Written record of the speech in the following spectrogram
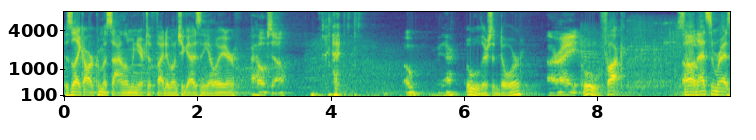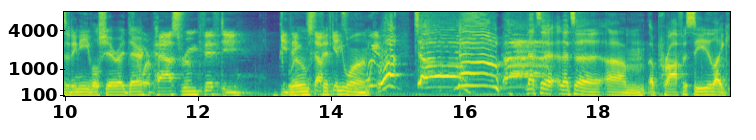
It's like Arkham Asylum when you have to fight a bunch of guys in the elevator. I hope so. oh, there? Oh, there's a door. All right. Oh fuck. oh, that's some Resident Evil shit right there. We're past room 50. Do you Room think stuff 51. Gets weird? What? Toast! No! That's a that's a um a prophecy like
